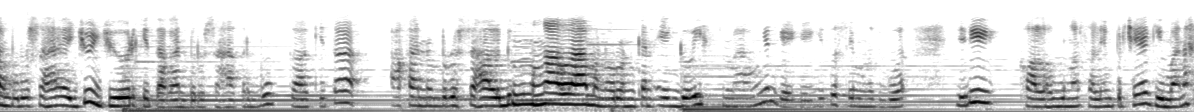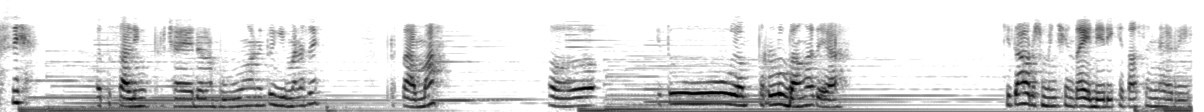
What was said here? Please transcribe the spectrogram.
akan berusaha jujur kita akan berusaha terbuka kita akan berusaha lebih mengalah menurunkan egoisme. Mungkin kayak kayak gitu sih menurut gue jadi kalau hubungan saling percaya gimana sih? Atau saling percaya dalam hubungan itu gimana sih? Pertama uh, itu yang perlu banget ya. Kita harus mencintai diri kita sendiri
